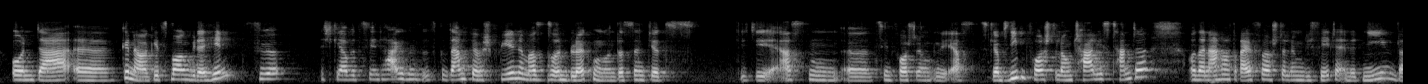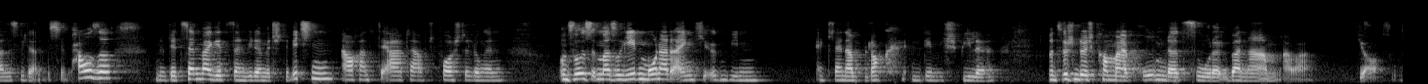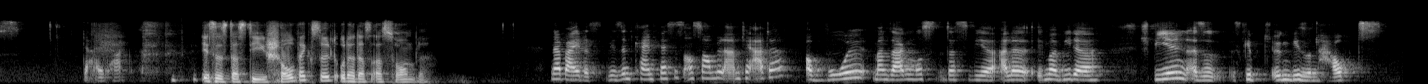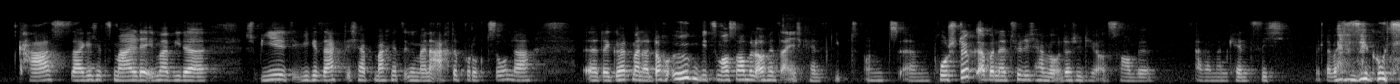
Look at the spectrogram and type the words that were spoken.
Und da, äh, genau, geht es morgen wieder hin für, ich glaube, zehn Tage sind es insgesamt. Wir spielen immer so in Blöcken und das sind jetzt die, die ersten äh, zehn Vorstellungen, die ersten, ich glaube, sieben Vorstellungen Charlies Tante und danach noch drei Vorstellungen Die Väter endet nie und dann ist wieder ein bisschen Pause. Und im Dezember geht es dann wieder mit Schneewittchen auch ans Theater auf die Vorstellungen. Und so ist immer so jeden Monat eigentlich irgendwie ein, ein kleiner Block, in dem ich spiele. Und zwischendurch kommen mal Proben dazu oder Übernahmen, aber ja, so ist der Alltag. Ist es, dass die Show wechselt oder das Ensemble? Na, beides. Wir sind kein festes Ensemble am Theater, obwohl man sagen muss, dass wir alle immer wieder spielen. Also es gibt irgendwie so einen Hauptcast, sage ich jetzt mal, der immer wieder spielt. Wie gesagt, ich mache jetzt irgendwie meine achte Produktion da. Äh, da gehört man dann doch irgendwie zum Ensemble, auch wenn es eigentlich keins gibt. Und ähm, pro Stück, aber natürlich haben wir unterschiedliche Ensemble. Aber man kennt sich mittlerweile sehr gut.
